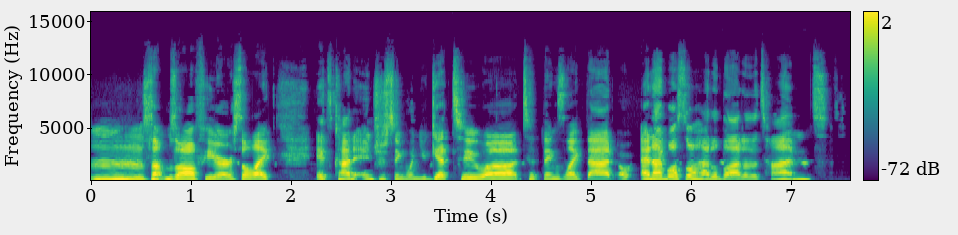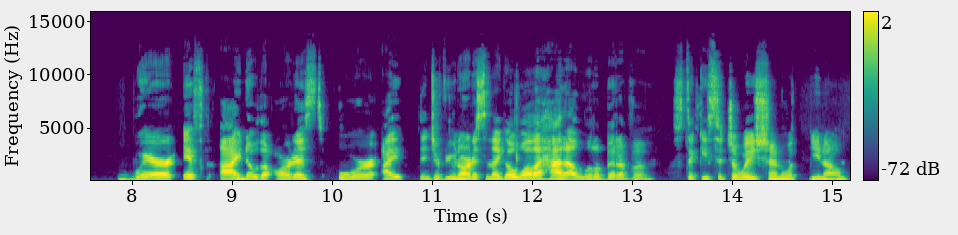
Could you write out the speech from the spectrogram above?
mm, something's off here. So like it's kind of interesting when you get to uh to things like that. Oh, and I've also had a lot of the times where if I know the artist or I interview an artist and they go, "Well, I had a little bit of a sticky situation with, you know,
